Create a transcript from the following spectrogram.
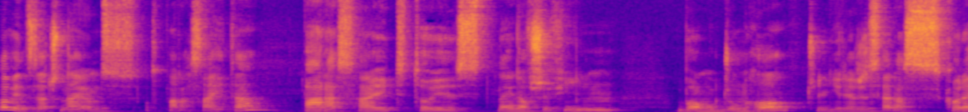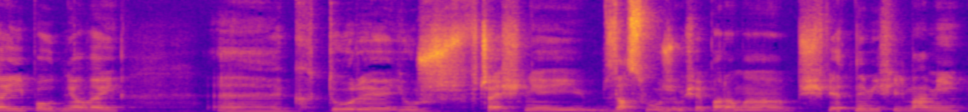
No więc zaczynając od Parasite'a. Parasite to jest najnowszy film Bong Joon-ho, czyli reżysera z Korei Południowej, e, który już wcześniej zasłużył się paroma świetnymi filmami.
